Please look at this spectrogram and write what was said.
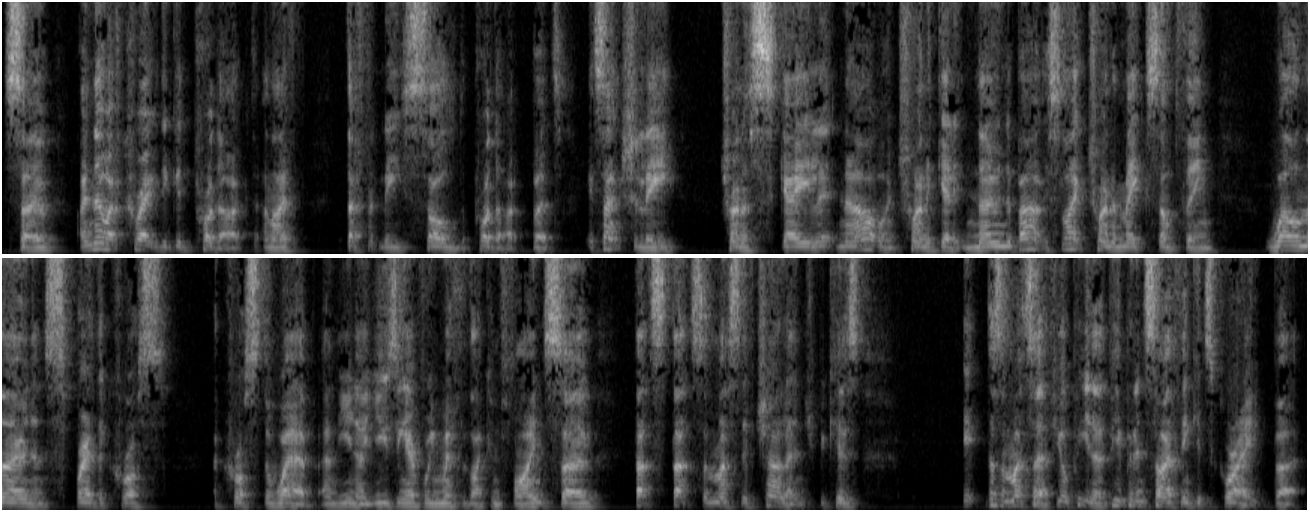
So I know I've created a good product, and I've definitely sold the product, but it's actually trying to scale it now and trying to get it known about. It's like trying to make something well known and spread across across the web and you know using every method I can find. So that's that's a massive challenge because it doesn't matter if you're you know people inside think it's great, but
